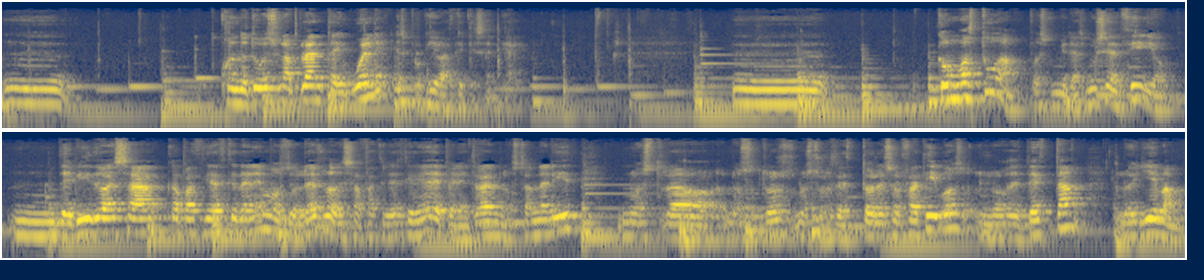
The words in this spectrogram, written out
mm, cuando tú ves una planta y huele es porque lleva aceite esencial. Mm, ¿Cómo actúa? Pues mira, es muy sencillo. Mm, debido a esa capacidad que tenemos de olerlo, esa facilidad que tiene de penetrar en nuestra nariz, nosotros, nuestros receptores olfativos lo detectan, lo llevan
